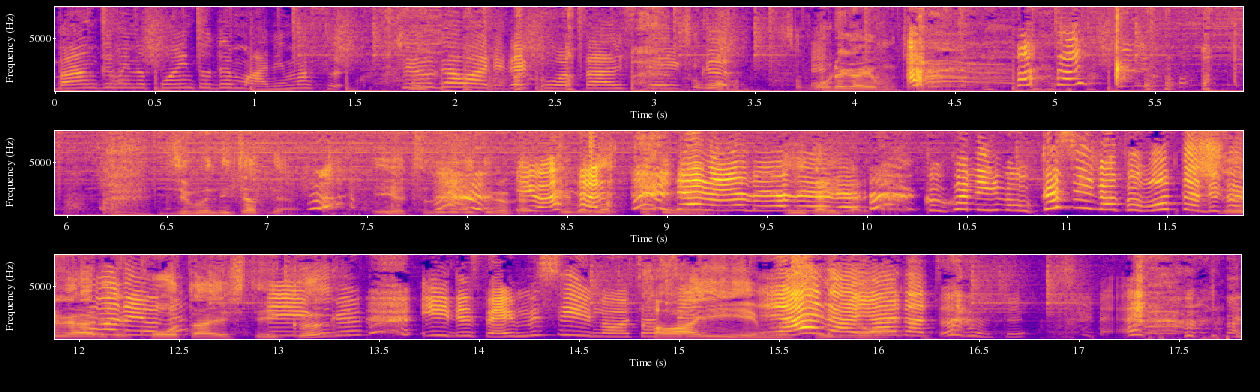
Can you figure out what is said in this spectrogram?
番組のポイントでもあります。週替わりで交代していく。俺が読む 自分で言っちゃったよ。いいよ続けて言ってみようか。自分で言ってみよういいからいいから。ここで今おかしいなと思ったんです。週替わりで交代していく。いいです。MC の写真。かわいい MC の。やだやだ。ちょっと待って。写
